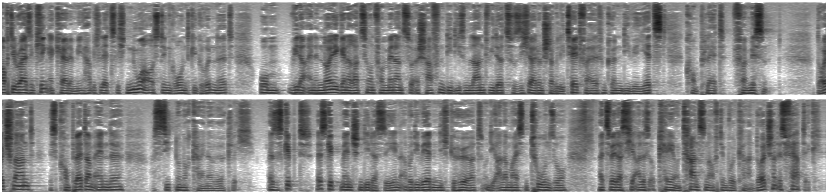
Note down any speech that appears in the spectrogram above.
Auch die Rising King Academy habe ich letztlich nur aus dem Grund gegründet, um wieder eine neue Generation von Männern zu erschaffen, die diesem Land wieder zu Sicherheit und Stabilität verhelfen können, die wir jetzt komplett vermissen. Deutschland ist komplett am Ende. Es sieht nur noch keiner wirklich. Also es gibt, es gibt Menschen, die das sehen, aber die werden nicht gehört und die allermeisten tun so, als wäre das hier alles okay und tanzen auf dem Vulkan. Deutschland ist fertig.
